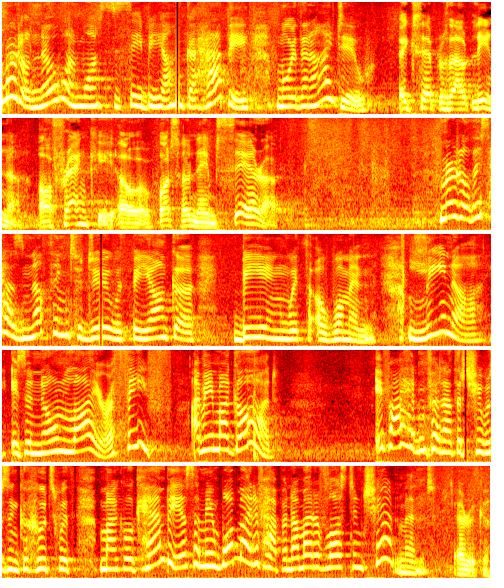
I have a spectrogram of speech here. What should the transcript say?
Myrtle, no one wants to see Bianca happy more than I do. Except without Lena or Frankie or what's her name, Sarah. Myrtle, this has nothing to do with Bianca being with a woman. Lena is a known liar, a thief. I mean, my God. If I hadn't found out that she was in cahoots with Michael Cambias, I mean, what might have happened? I might have lost enchantment. Erica,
